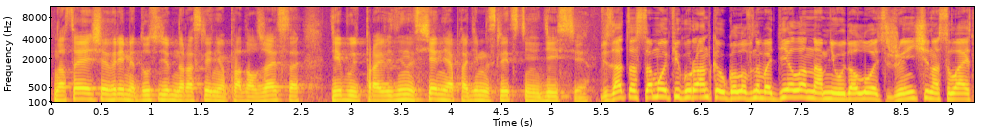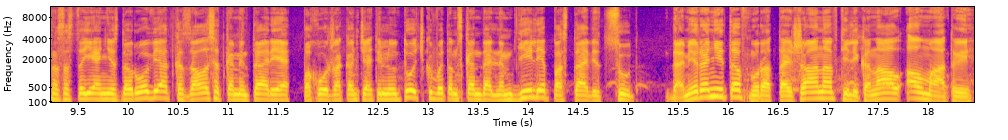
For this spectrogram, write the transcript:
В настоящее время досудебное расследование продолжается, где будут проведены все необходимые следственные действия. Вязаться с самой фигуранткой уголовного дела нам не удалось. Женщина, ссылаясь на состояние здоровья, отказалась от комментария. Похоже, окончательную точку в этом скандальном деле поставит суд. Дамир Анитов, Мурат Тайжанов, телеканал «Алматы».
